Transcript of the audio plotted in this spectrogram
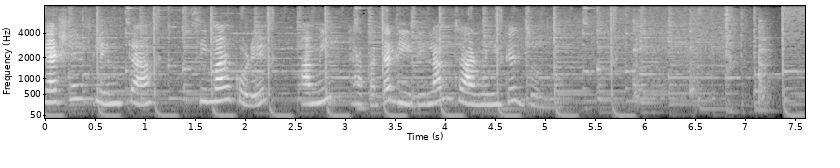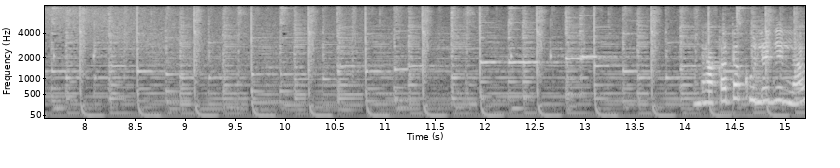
গ্যাসের ফ্লেমটা সিমার করে আমি ঢাকাটা দিয়ে দিলাম চার মিনিটের জন্য। ঢাকাটা খুলে দিলাম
